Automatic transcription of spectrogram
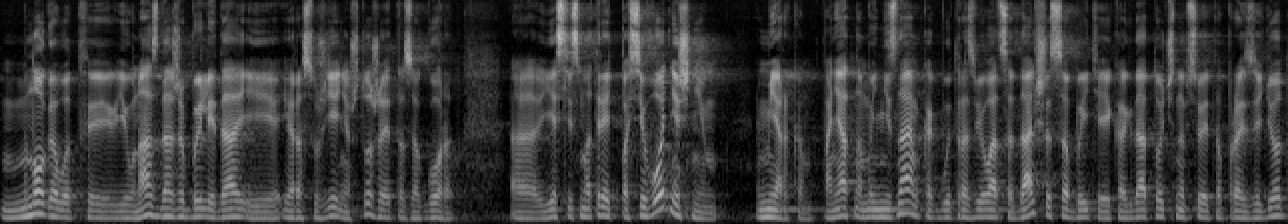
много вот и у нас даже были, да, и, и рассуждения, что же это за город. А, если смотреть по сегодняшним меркам, понятно, мы не знаем, как будет развиваться дальше события и когда точно все это произойдет,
